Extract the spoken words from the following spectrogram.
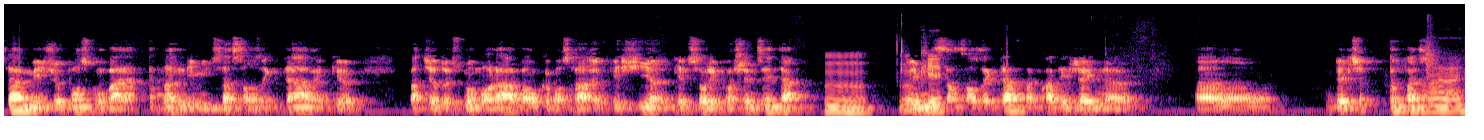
ça, mais je pense qu'on va atteindre les 1500 hectares et que à partir de ce moment-là, bah, on commencera à réfléchir quelles sont les prochaines étapes. Mmh, okay. Les 1500 hectares, ça fera déjà une, une belle surface. Ouais, ouais.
